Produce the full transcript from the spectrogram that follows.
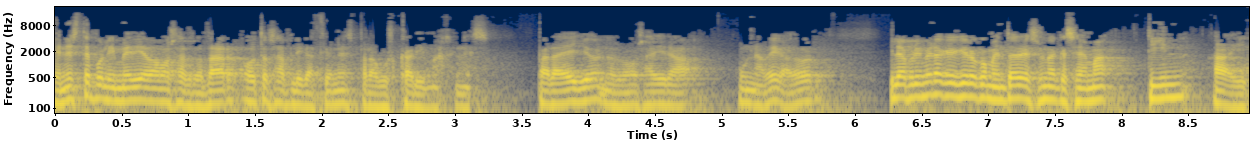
en este Polimedia vamos a tratar otras aplicaciones para buscar imágenes. Para ello nos vamos a ir a un navegador y la primera que quiero comentar es una que se llama TinEye,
